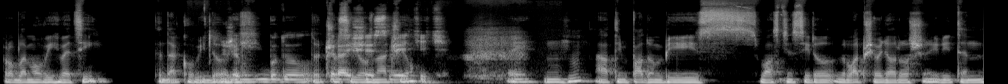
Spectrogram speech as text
problémových vecí, teda covidových. Že budú to, čo si svietiť. Hej. Uh-huh. A tým pádom by vlastne si ro, lepšie vedel rozšíriť ten,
